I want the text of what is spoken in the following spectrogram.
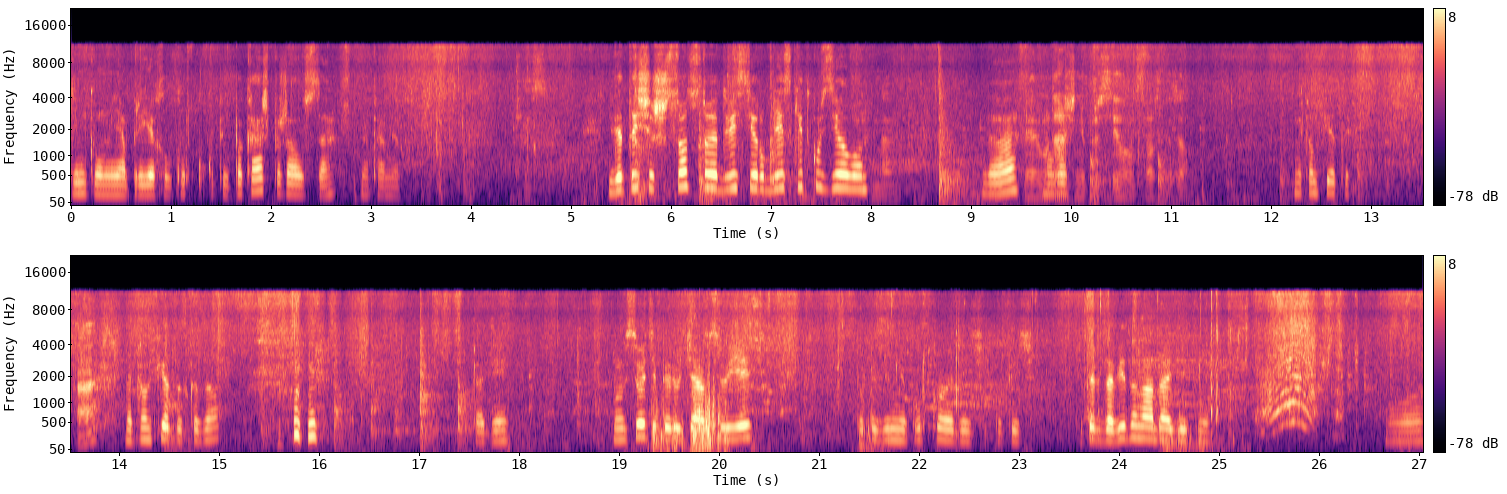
Димка у меня приехал, куртку купил. Покажешь, пожалуйста, на камеру. 2600 стоит 200 рублей. Скидку сделал он. Да. Да. Я ему Ну, даже не просил, он сам сказал. На конфеты. А? На конфеты сказал. Одень. Ну все, теперь у тебя все есть. Только зимнюю куртку одеть, купить. Теперь Давида надо одеть мне. О.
